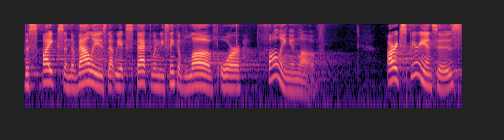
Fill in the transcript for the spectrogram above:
the spikes and the valleys that we expect when we think of love or falling in love. Our experiences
